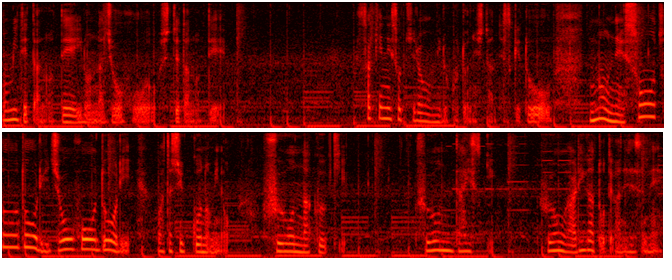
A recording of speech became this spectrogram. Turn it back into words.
もう見てたのでいろんな情報を知ってたので先にそちらを見ることにしたんですけどもうね想像通り情報通り私好みの不穏な空気。不穏大好き。不穏ありがとうって感じですね。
